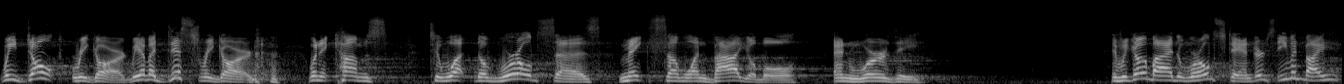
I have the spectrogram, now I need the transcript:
We don't regard, we have a disregard when it comes to what the world says makes someone valuable and worthy. If we go by the world standards, even by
